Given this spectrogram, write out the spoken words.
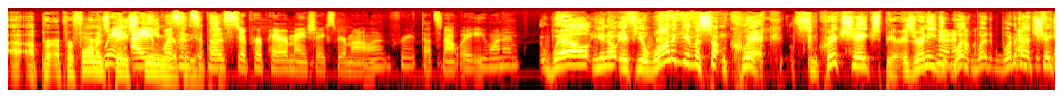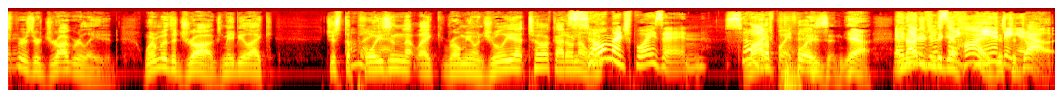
a, a, per- a performance Wait, based I wasn't here for the supposed to prepare my Shakespeare monologue for you. That's not what you wanted. Well, you know, if you want to give us something quick, some quick Shakespeare. Is there any No, no. what what what about kidding. Shakespeare's are drug related? When were the drugs? Maybe like just the Oh poison that like Romeo and Juliet took. I don't know. So What- much poison. So a lot much of poison. poison. Yeah, and, And not even to get like, high, just to die. out.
